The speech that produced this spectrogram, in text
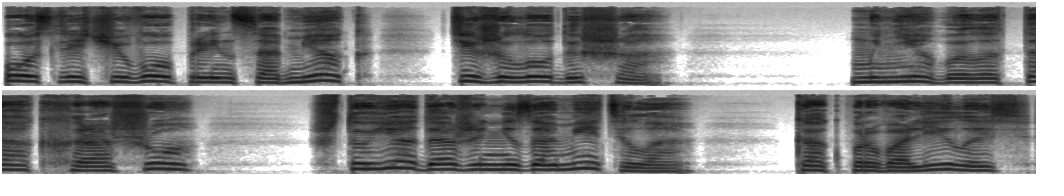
после чего принц обмяк, тяжело дыша. Мне было так хорошо, что я даже не заметила, как провалилась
